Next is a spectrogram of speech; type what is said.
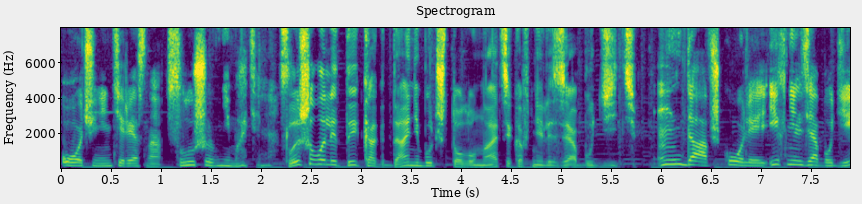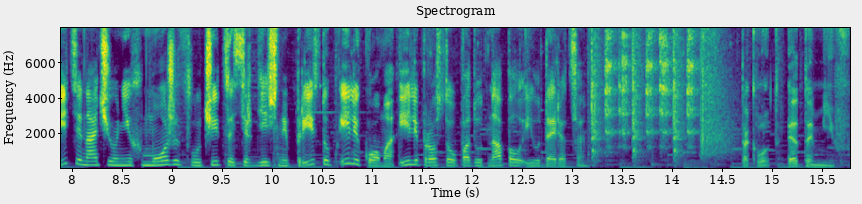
Очень интересно. Слушаю внимательно. Слышала ли ты когда-нибудь, что лунатиков нельзя будить? Да, в школе. Их нельзя будить, иначе у них может случиться сердечный приступ или кома, или просто упадут на пол и ударятся. Так вот, это миф.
